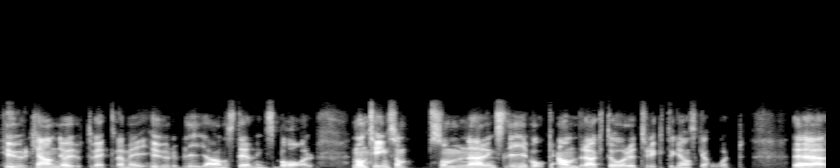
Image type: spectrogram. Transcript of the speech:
hur kan jag utveckla mig? Hur blir jag anställningsbar? Någonting som, som näringsliv och andra aktörer tryckte ganska hårt. Eh,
